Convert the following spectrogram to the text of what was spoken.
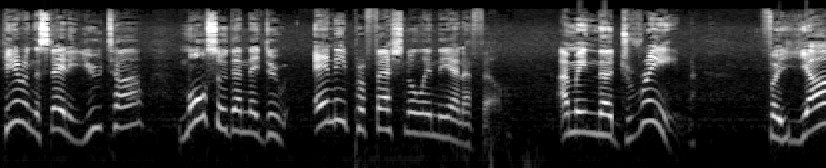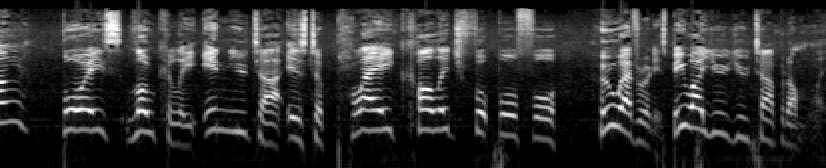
here in the state of Utah more so than they do any professional in the NFL. I mean, the dream for young boys locally in Utah is to play college football for whoever it is BYU, Utah predominantly.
